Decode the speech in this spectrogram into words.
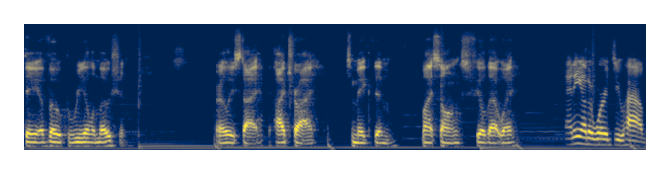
they evoke real emotion. Or at least I I try to make them my songs feel that way. Any other words you have?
